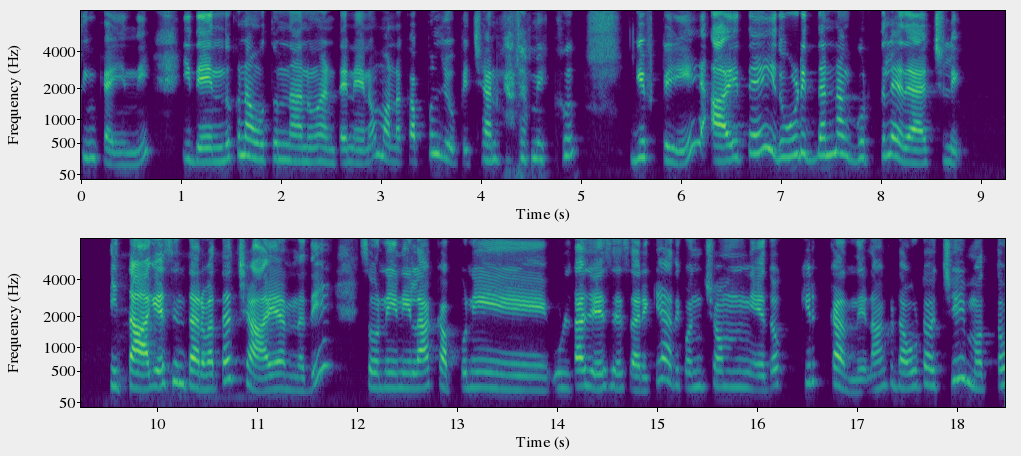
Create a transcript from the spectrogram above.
సింక్ అయింది. ఎందుకు నవ్వుతున్నాను అంటే నేను మొన్న కప్పులు చూపించాను కదా మీకు గిఫ్ట్ అయితే ఇది ఊడిద్దని నాకు గుర్తులేదు యాక్చువల్లీ. ఇది తాగేసిన తర్వాత చాయ్ అన్నది. సో, నేను ఇలా కప్పుని ఉల్టా చేసేసరికి అది కొంచెం ఏదో కిర్క్ అంది. నాకు డౌట్ వచ్చి మొత్తం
